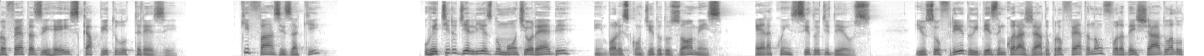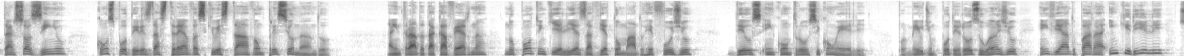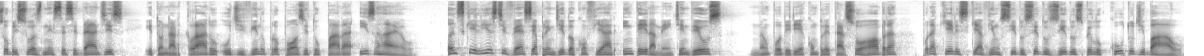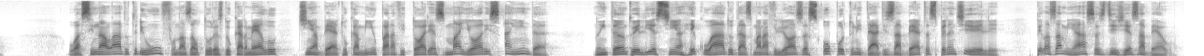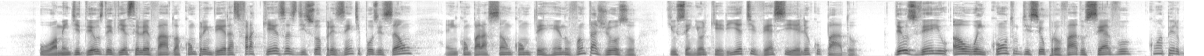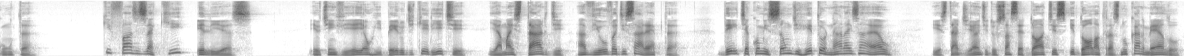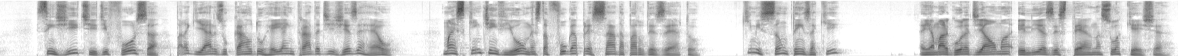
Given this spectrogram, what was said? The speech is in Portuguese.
Profetas e Reis, capítulo 13 Que fazes aqui? O retiro de Elias no Monte Horebe, embora escondido dos homens, era conhecido de Deus. E o sofrido e desencorajado profeta não fora deixado a lutar sozinho com os poderes das trevas que o estavam pressionando. À entrada da caverna, no ponto em que Elias havia tomado refúgio, Deus encontrou-se com ele, por meio de um poderoso anjo enviado para inquirir-lhe sobre suas necessidades e tornar claro o divino propósito para Israel. Antes que Elias tivesse aprendido a confiar inteiramente em Deus, não poderia completar sua obra por aqueles que haviam sido seduzidos pelo culto de Baal. O assinalado triunfo nas alturas do Carmelo tinha aberto o caminho para vitórias maiores ainda. No entanto, Elias tinha recuado das maravilhosas oportunidades abertas perante ele, pelas ameaças de Jezabel. O homem de Deus devia ser levado a compreender as fraquezas de sua presente posição em comparação com um terreno vantajoso que o Senhor queria tivesse ele ocupado. Deus veio ao encontro de seu provado servo com a pergunta: Que fazes aqui, Elias? Eu te enviei ao ribeiro de Querite, e a mais tarde à viúva de Sarepta. Dei-te a comissão de retornar a Israel e estar diante dos sacerdotes idólatras no Carmelo. Cingi-te de força para guiares o carro do rei à entrada de Jezreel. Mas quem te enviou nesta fuga apressada para o deserto? Que missão tens aqui? Em amargura de alma, Elias externa sua queixa.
